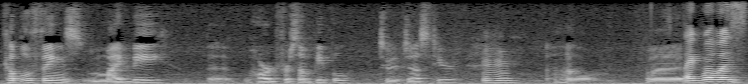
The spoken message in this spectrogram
a couple of things might be uh, hard for some people to adjust here. hmm Um, but Like what was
